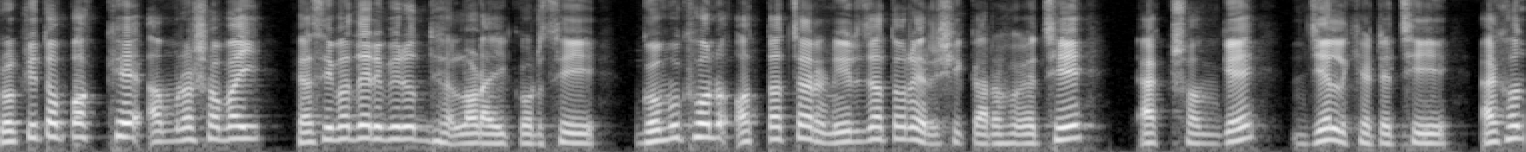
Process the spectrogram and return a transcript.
প্রকৃতপক্ষে আমরা সবাই ফ্যাসিবাদের বিরুদ্ধে লড়াই করছি। গোমুখন অত্যাচার নির্যাতনের শিকার হয়েছি, একসঙ্গে জেল খেটেছি। এখন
